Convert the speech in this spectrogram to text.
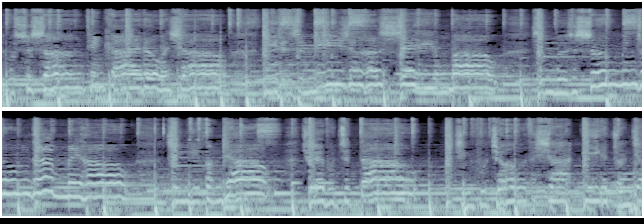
是不是上天开的玩笑？你真是你想和谁拥抱？什么是生命中的美好？轻易放掉，却不知道，幸福就在下一个转角。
